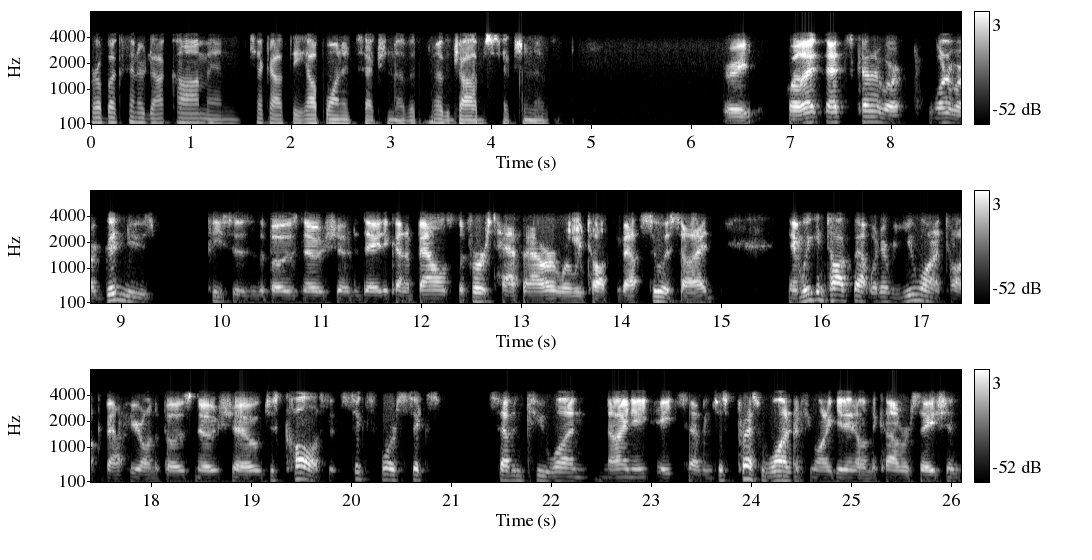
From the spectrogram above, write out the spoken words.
pearlbuckcenter.com and check out the help wanted section of it or the jobs section of it. Great. Well, that, that's kind of our one of our good news pieces of the Boze Noze show today to kind of balance the first half hour where we talked about suicide. And we can talk about whatever you want to talk about here on the Boze Noze show. Just call us at 646 721 9887. Just press one if you want to get in on the conversation.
